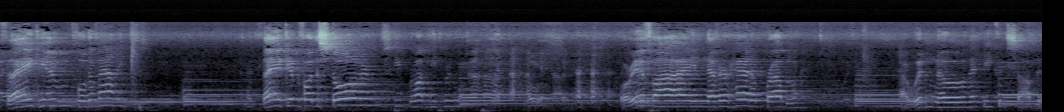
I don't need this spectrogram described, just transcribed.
thank Him for the valleys, and I thank Him for the storms He brought me through. For if I never had a problem, I wouldn't know that He could solve it.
